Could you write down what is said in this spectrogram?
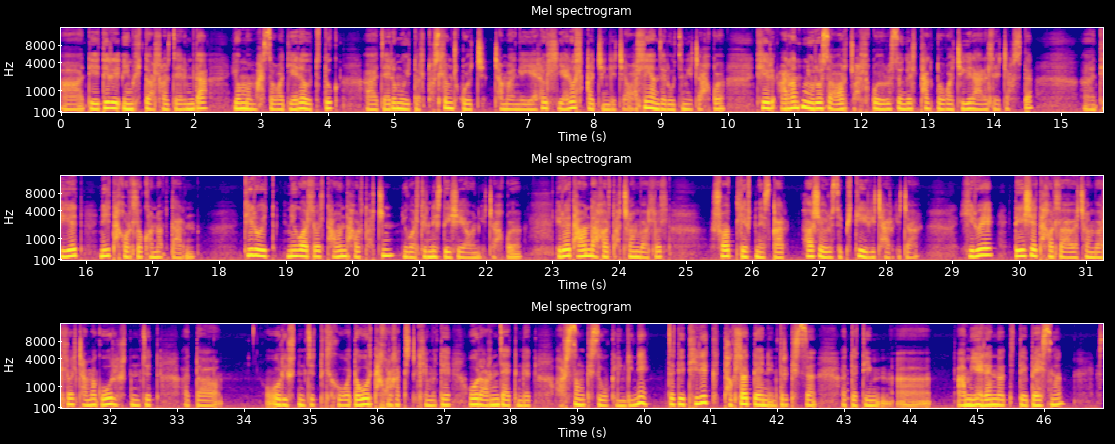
Аа тэгээд тэр эмэгтэй болохоор заримдаа юм юм асуугаад яриа өддөг а зарим үед бол тусламж гуйж чамаа ингээ яриул яриулах гэж ингэж олон янзаар үзнэ гэж аахгүй. Тэгэхээр арганд нь юусоо орж болохгүй юусоо ингээл таг дуугаа чигээр харал яж ах хэвээр. А тэгээд нэг давхар руу коноп дарна. Тэр үед нэг бол 5 давхарт очино, нэг бол тэрнээс дээшээ явна гэж аахгүй. Хэрвээ 5 давхарт очих юм бол шууд лифтнээс гар хоошоо юусоо бити эргэж хар гэж байгаа. Хэрвээ дээшээ давхар руу аваачих юм бол чамааг өөр ертөнцид одоо өөр ертөнцид гэхүү одоо өөр давхаргад ч гэх юм уу те өөр орон зайд ингээд орсон гэсэн үг юм гинэ. За тэгээ тэрийг тоглоод байна энэ төр гэсэн одоо тийм ам ярианууд те байсан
